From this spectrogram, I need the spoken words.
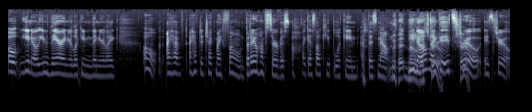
Oh, you know, you're there and you're looking and then you're like, "Oh, I have I have to check my phone, but I don't have service. Oh, I guess I'll keep looking at this mountain." No, you know, like it's Sure. true. It's true.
